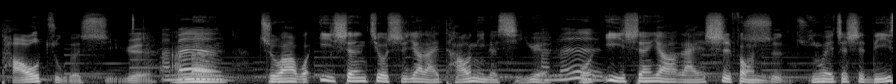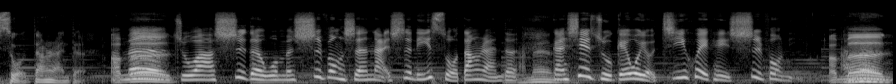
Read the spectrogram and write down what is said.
讨主的喜悦。阿门，主啊，我一生就是要来讨你的喜悦，我一生要来侍奉你，因为这是理所当然的。阿门，主啊，是的，我们侍奉神乃是理所当然的。阿门，感谢主给我有机会可以侍奉你。阿门。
